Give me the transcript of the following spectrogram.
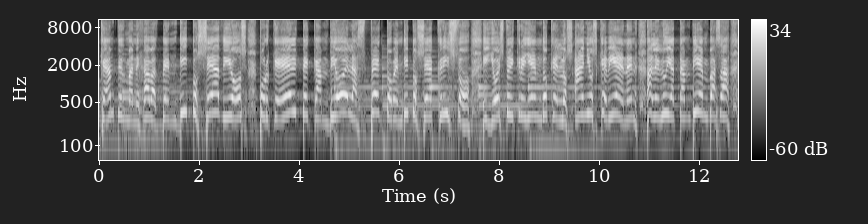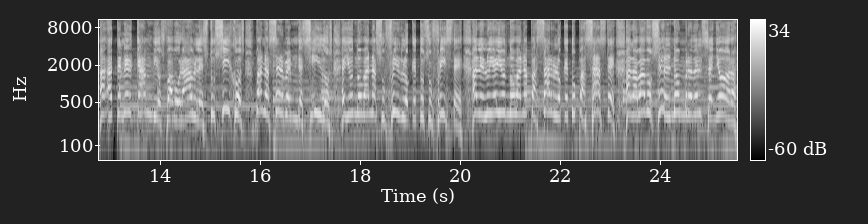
que antes manejabas. Bendito sea Dios porque Él te cambió el aspecto. Bendito sea Cristo. Y yo estoy creyendo que en los años que vienen, aleluya, también vas a tener cambios favorables. Tus hijos van a ser bendecidos ellos no van a sufrir lo que tú sufriste. Aleluya. Ellos no van a pasar lo que tú pasaste. Alabado sea el nombre del Señor.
